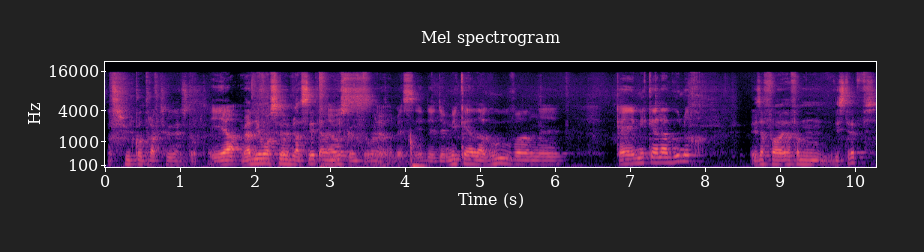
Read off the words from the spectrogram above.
Dat is vuurcontract gestopt. hè. Ja. Maar die was geblesseerd en was- kunt hè. de, de Michael Lagou van... eh ken je Michael Lagou nog? Is dat van, van die strips?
